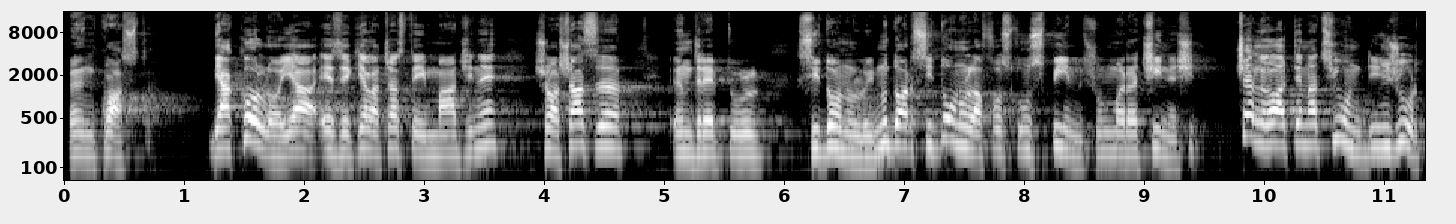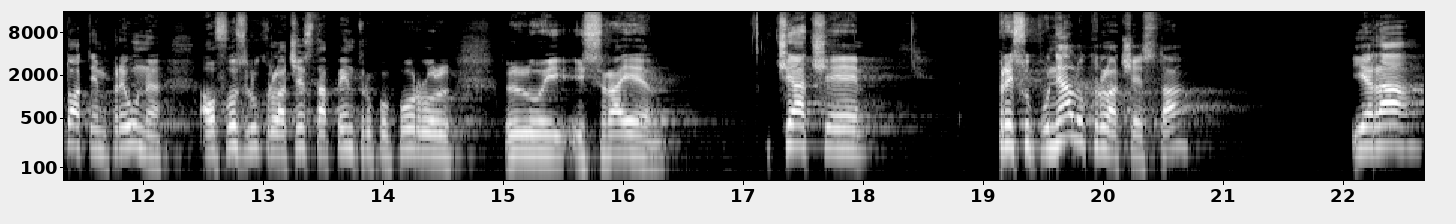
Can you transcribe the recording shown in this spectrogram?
în coastă. De acolo ia Ezechiel această imagine și o așează în dreptul Sidonului. Nu doar Sidonul a fost un spin și un mărăcine, și celelalte națiuni din jur, toate împreună, au fost lucrul acesta pentru poporul lui Israel. Ceea ce presupunea lucrul acesta era,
